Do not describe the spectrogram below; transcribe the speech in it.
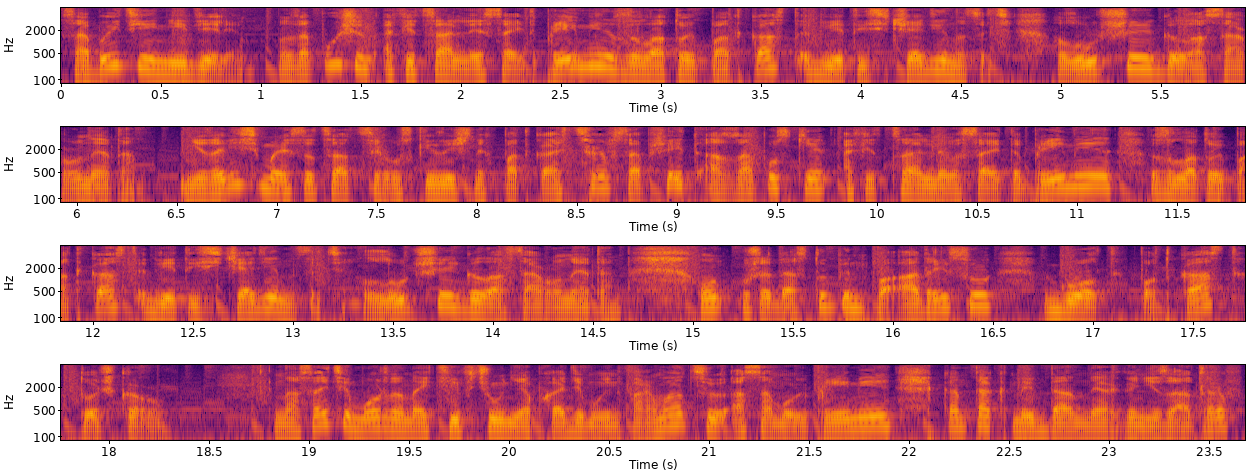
События недели. Запущен официальный сайт премии «Золотой подкаст 2011. Лучшие голоса Рунета». Независимая ассоциация русскоязычных подкастеров сообщает о запуске официального сайта премии «Золотой подкаст 2011. Лучшие голоса Рунета». Он уже доступен по адресу goldpodcast.ru. На сайте можно найти всю необходимую информацию о самой премии, контактные данные организаторов,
